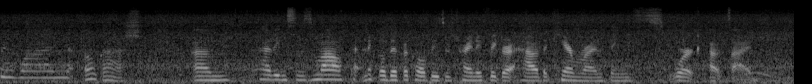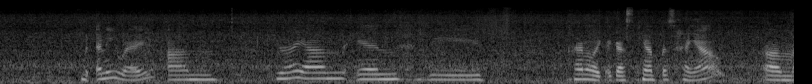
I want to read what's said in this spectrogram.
everyone. Oh gosh. Um, having some small technical difficulties with trying to figure out how the camera and things work outside. But anyway, um, here I am in the kind of like, I guess, campus hangout. Um,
